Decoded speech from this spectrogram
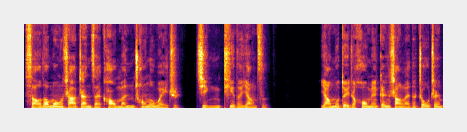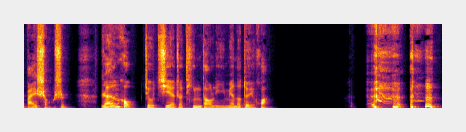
扫到梦莎站在靠门窗的位置，警惕的样子。杨木对着后面跟上来的周震摆手势，然后就接着听到里面的对话：“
